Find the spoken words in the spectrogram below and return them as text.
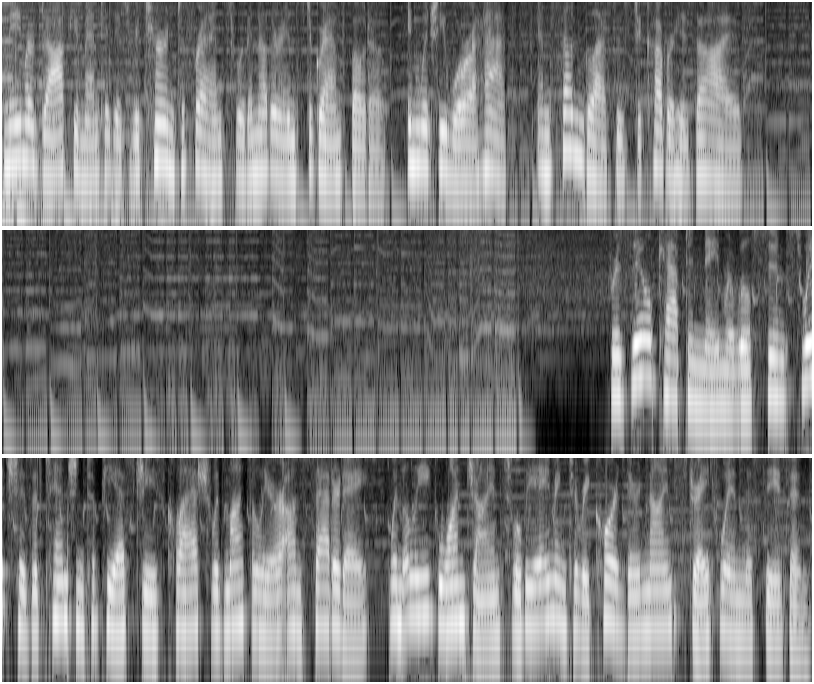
Neymar documented his return to France with another Instagram photo, in which he wore a hat and sunglasses to cover his eyes. Brazil captain Neymar will soon switch his attention to PSG's clash with Montpellier on Saturday, when the League One Giants will be aiming to record their ninth straight win this season.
